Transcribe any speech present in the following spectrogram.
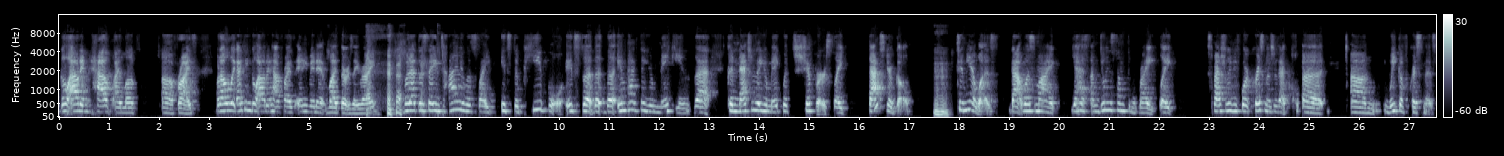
go out and have. I love uh, fries, but I was like, I can go out and have fries any minute by Thursday, right? but at the same time, it was like it's the people, it's the the the impact that you're making, that connection that you make with shippers, like that's your goal. Mm-hmm. To me, it was. That was my, yes, I'm doing something right. Like, especially before Christmas or that uh, um, week of Christmas,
